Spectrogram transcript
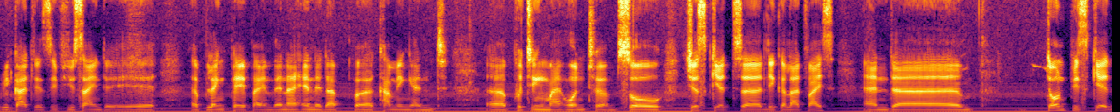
regardless if you signed a, a blank paper and then I ended up uh, coming and uh, putting my own terms so just get uh, legal advice and um don't be scared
